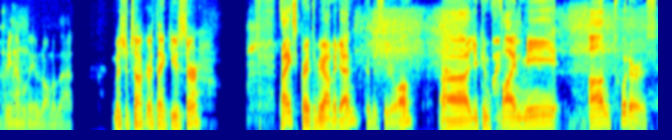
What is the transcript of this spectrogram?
pretty heavily involved in that. Mr. Tucker, thank you, sir. Thanks. Great to be on again. Good to see you all. Uh, you can find me on Twitters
